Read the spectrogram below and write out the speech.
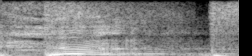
Hmph!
